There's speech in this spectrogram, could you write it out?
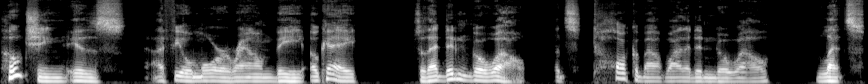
coaching is, I feel more around the, okay, so that didn't go well. Let's talk about why that didn't go well. Let's,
